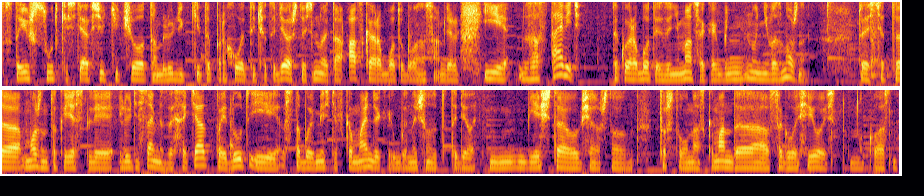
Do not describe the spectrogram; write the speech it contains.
стоишь сутки, с тебя все течет, там люди какие-то проходят, ты что-то делаешь. То есть, ну, это адская работа была на самом деле. И заставить такой работой заниматься как бы ну, невозможно. То есть это можно только если люди сами захотят, пойдут и с тобой вместе в команде как бы начнут это делать. Я считаю вообще, что то, что у нас команда согласилась, ну классно.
